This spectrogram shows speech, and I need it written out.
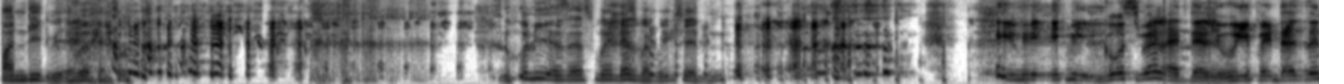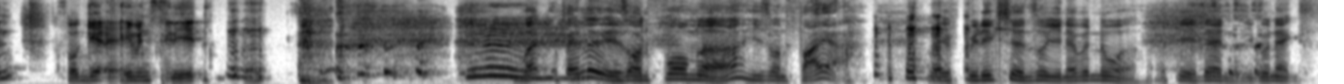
pandit we ever had. no need assessment. That's my prediction. if, it, if it goes well, I tell you. If it doesn't, forget I even said it. But fella is on form lah. ah. He's on fire with prediction. So you never know. ah. Okay, then you go next.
